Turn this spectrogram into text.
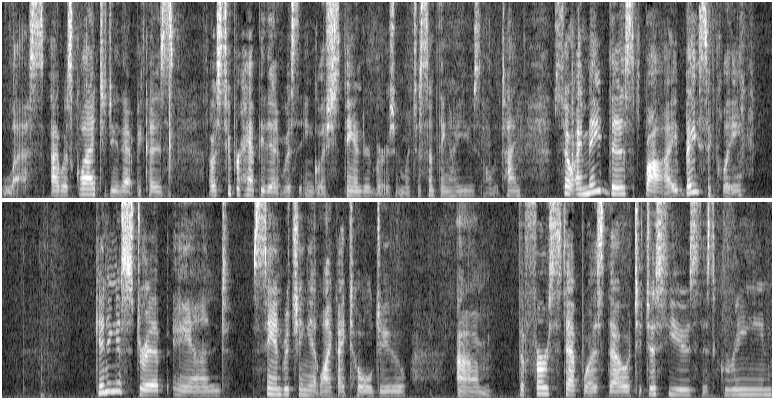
less. I was glad to do that because I was super happy that it was the English Standard Version, which is something I use all the time. So I made this by basically getting a strip and sandwiching it like I told you. Um, the first step was, though, to just use this green,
